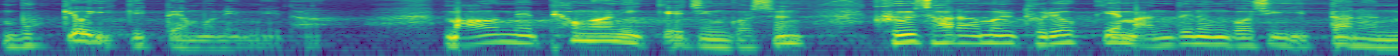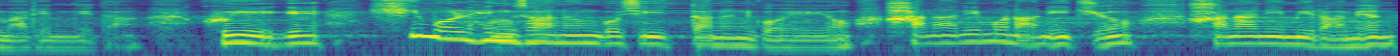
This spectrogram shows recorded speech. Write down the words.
묶여 있기 때문입니다. 마음의 평안이 깨진 것은 그 사람을 두렵게 만드는 것이 있다는 말입니다. 그에게 힘을 행사하는 것이 있다는 거예요. 하나님은 아니죠. 하나님이라면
